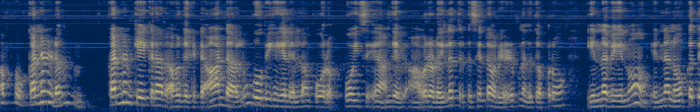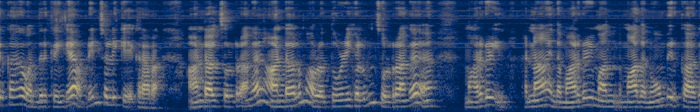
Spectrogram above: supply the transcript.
அப்போது கண்ணனிடம் கண்ணன் கேட்குறார் அவங்க கிட்ட ஆண்டாலும் கோபிகைகள் எல்லாம் போகிற போய் சே- அங்கே அவரோட இல்லத்திற்கு சென்று அவர் எழுப்பினதுக்கப்புறம் என்ன வேணும்? என்ன நோக்கத்திற்காக வந்திருக்கீங்க அப்படின்னு சொல்லி கேட்குறாரா. ஆண்டாள் சொல்கிறாங்க ஆண்டாலும் அவரோட தோழிகளும் சொல்கிறாங்க மார்கழி கண்ணா இந்த மார்கழி மாத மாத நோம்பிற்காக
